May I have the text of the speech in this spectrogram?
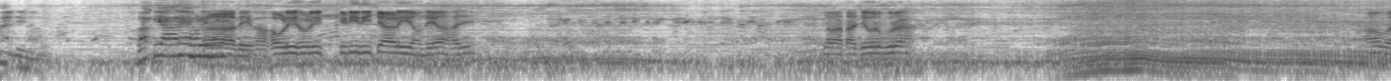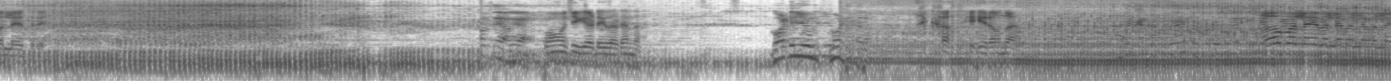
ਹਾਂਜੀ ਹਾਂ। ਬਾਕੀ ਆ ਰਹੇ ਹੌਲੀ ਆਹ ਦੇਖ ਹੌਲੀ ਹੌਲੀ ਕੀੜੀ ਦੀ ਹੀ ਆਉਂਦੇ ਆ ਹਜੇ। ਲਵਾਤਾ ਜ਼ੋਰ ਪੂਰਾ। ਆਹ ਬੱਲੇ ਤੇਰੇ। ਤੇ ਆ ਗਿਆ। ਪਹੁੰਚ ਹੀ ਗਿਆ ਡੇਗਦਾ ਠੰਦਾ ਗੋਡੀ ਯੂ ਛੋਟ ਤੇਰਾ ਕਾ ਫੇਰ ਆਉਂਦਾ ਆਹ ਬੱਲੇ ਬੱਲੇ ਬੱਲੇ ਬੱਲੇ।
